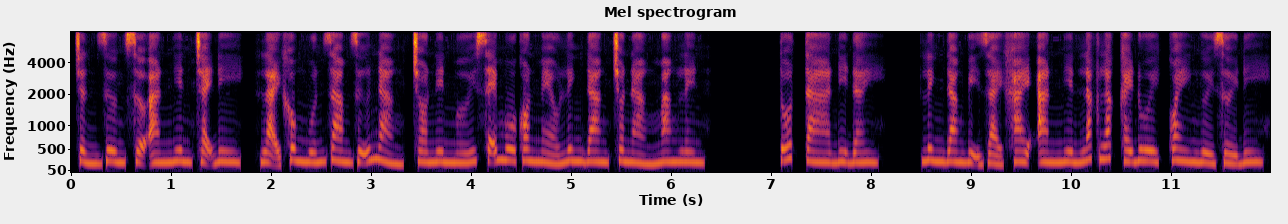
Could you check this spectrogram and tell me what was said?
Trần Dương sợ an niên chạy đi, lại không muốn giam giữ nàng cho nên mới sẽ mua con mèo linh đang cho nàng mang lên. Tốt ta đi đây. Linh đang bị giải khai an niên lắc lắc cái đuôi, quay người rời đi.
